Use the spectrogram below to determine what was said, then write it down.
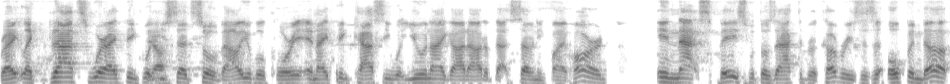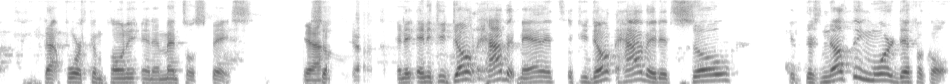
right? Like that's where I think what yeah. you said so valuable, Corey. And I think Cassie, what you and I got out of that 75 hard in that space with those active recoveries is it opened up that fourth component in a mental space. Yeah. So, yeah. And, it, and if you don't have it, man, it's if you don't have it, it's so there's nothing more difficult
